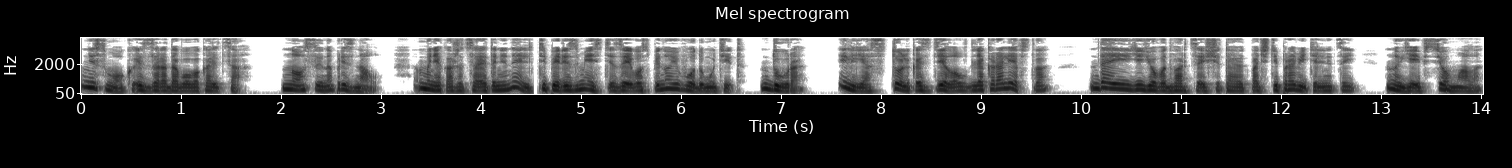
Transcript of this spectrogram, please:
Не смог из-за родового кольца. Но сына признал. Мне кажется, это Нинель теперь из мести за его спиной воду мутит. Дура. Ильяс столько сделал для королевства. Да и ее во дворце считают почти правительницей. Но ей все мало.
